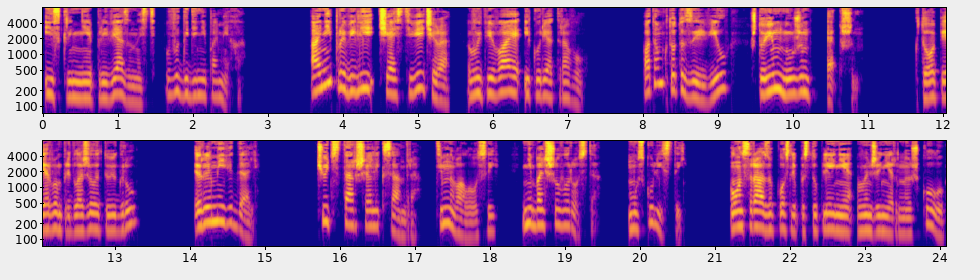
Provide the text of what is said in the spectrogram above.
Искренняя привязанность в выгоде не помеха. Они провели часть вечера, выпивая и куря траву. Потом кто-то заявил, что им нужен экшен. Кто первым предложил эту игру? Реми Видаль, чуть старше Александра, темноволосый, небольшого роста, мускулистый. Он сразу после поступления в инженерную школу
